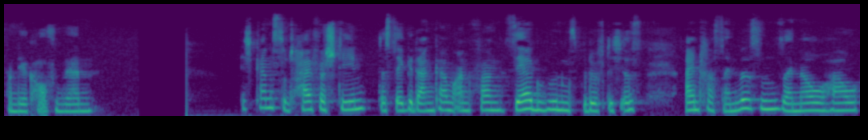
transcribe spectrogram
von dir kaufen werden. Ich kann es total verstehen, dass der Gedanke am Anfang sehr gewöhnungsbedürftig ist, einfach sein Wissen, sein Know-how,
